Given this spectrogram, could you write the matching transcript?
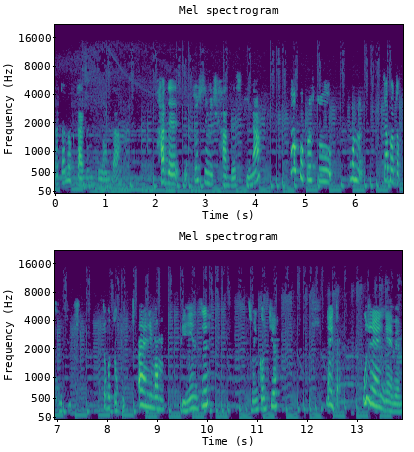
katalog tak wygląda. HD, jak ktoś chce mieć HD skina, to po prostu trzeba to kupić. Trzeba to kupić. A ja nie mam pieniędzy na swoim koncie. No i tak. Później nie wiem.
